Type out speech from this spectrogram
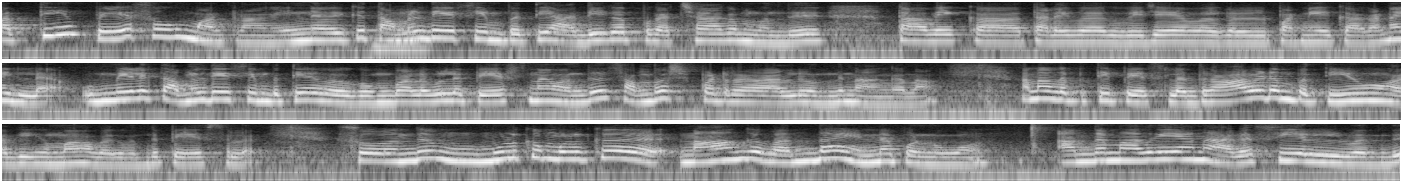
பற்றியும் பேசவும் மாட்றாங்க. இன்ன வரைக்கும் தமிழ் தேசியம் பற்றி அதிக பிரச்சாரம் வந்து தாவேக்கா தலைவர் விஜய் அவர்கள் பண்ணியிருக்காங்கன்னா இல்லை. உண்மையிலே தமிழ் தேசியம் பற்றி அவர் ரொம்ப அளவில் பேசினா வந்து சந்தோஷப்படுற ஆள் வந்து நாங்கள் தான் ஆனால் அதை பற்றி பேசலை. திராவிடம் பற்றியும் அதிகமாக அவர் வந்து பேசலை. ஸோ வந்து முழுக்க முழுக்க நாங்கள் வந்தால் என்ன பண்ணுவோம்? அந்த மாதிரியான அரசியல் வந்து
